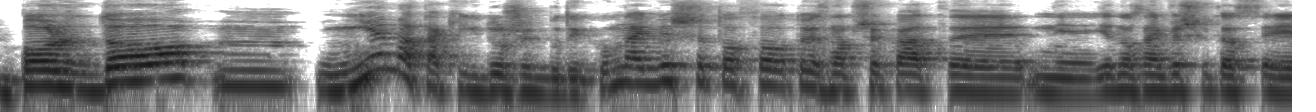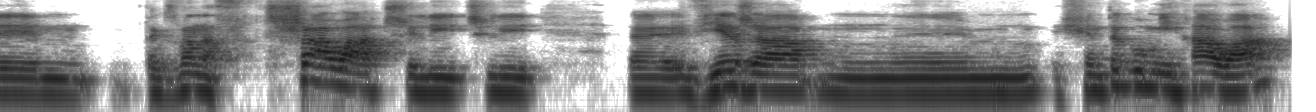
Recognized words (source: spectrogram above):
Bordeaux mm, nie ma takich dużych budynków. Najwyższe to, są, to jest na przykład y, jedno z najwyższych to jest y, tak zwana strzała, czyli, czyli wieża świętego Michała.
